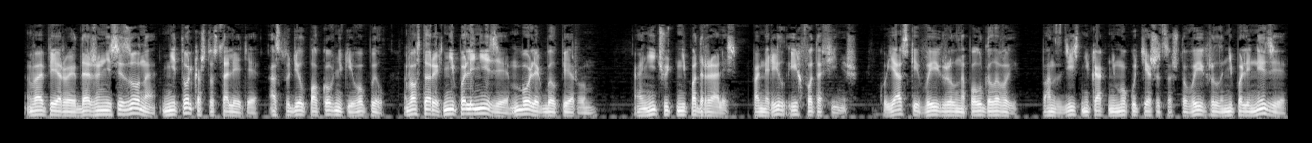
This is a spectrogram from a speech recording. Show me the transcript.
Во-первых, даже не сезона, не только что столетие, остудил полковник его пыл. Во-вторых, не Полинезия, Болик был первым. Они чуть не подрались. Помирил их фотофиниш. Куявский выиграл на полголовы. Пан здесь никак не мог утешиться, что выиграла не Полинезия,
